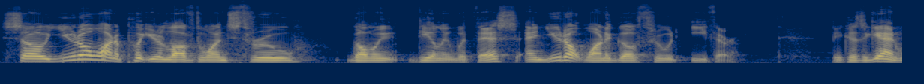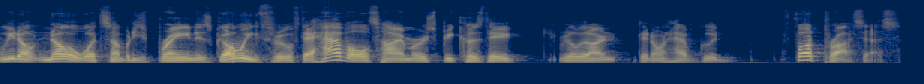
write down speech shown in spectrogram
So you don't want to put your loved ones through going dealing with this, and you don't want to go through it either. Because again, we don't know what somebody's brain is going through if they have Alzheimer's because they really aren't they don't have good thought process.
